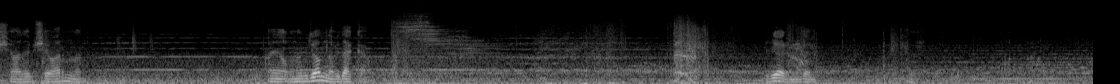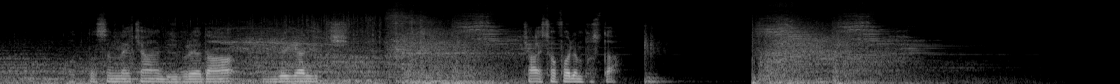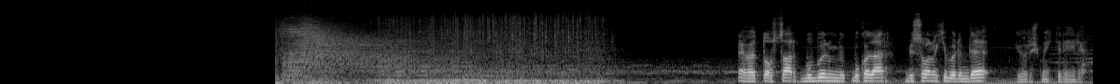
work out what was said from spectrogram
Aşağıda bir şey var mı lan? Aynen onu biliyorum da bir dakika. Biliyorum biliyorum. Dur. Atlas'ın mekanı biz buraya daha önce geldik. Çay Sof Olympus'ta. Evet dostlar bu bölümlük bu kadar. Bir sonraki bölümde görüşmek dileğiyle.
